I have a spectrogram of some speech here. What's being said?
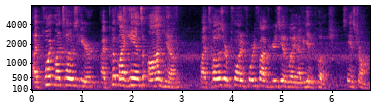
I point my toes here. I put my hands on him. My toes are pointed 45 degrees the other way, and I begin to push. Stand strong.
